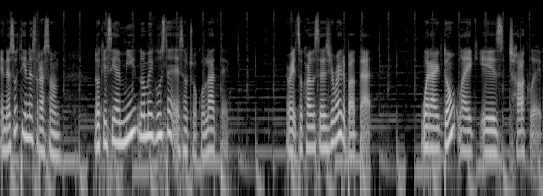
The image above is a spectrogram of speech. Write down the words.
En eso tienes razón. Lo que sí a mí no me gusta es el chocolate. All right, so Carla says, You're right about that. What I don't like is chocolate,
